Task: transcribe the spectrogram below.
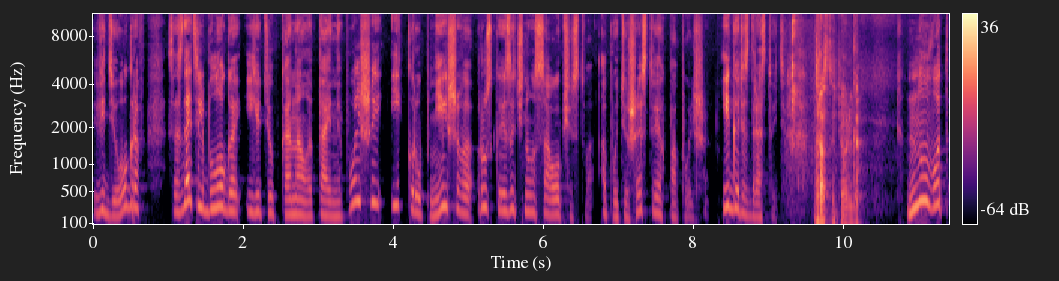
видеограф, создатель блога и YouTube-канала «Тайны Польши» и крупнейшего русскоязычного сообщества о путешествиях по Польше. Игорь, здравствуйте. Здравствуйте, Ольга. Ну вот,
